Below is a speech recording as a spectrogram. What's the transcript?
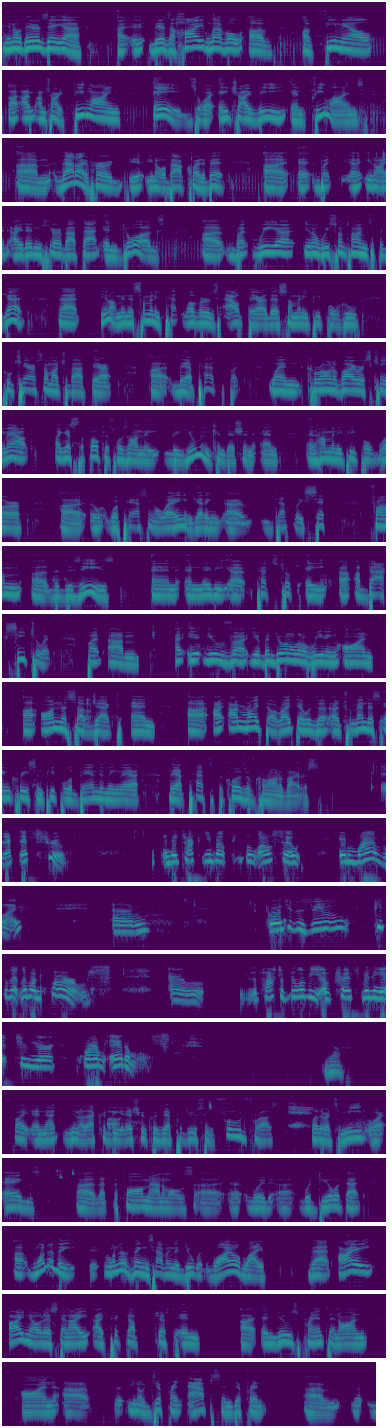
You know, there's a uh, uh, there's a high level of of female. Uh, I'm, I'm sorry, feline AIDS or HIV in felines. Um, that I've heard, you know, about quite a bit. Uh, uh, but uh, you know, I, I, didn't hear about that in dogs. Uh, but we, uh, you know, we sometimes forget that. You know, I mean, there's so many pet lovers out there. There's so many people who who care so much about their their pets. But when coronavirus came out, I guess the focus was on the, the human condition and, and how many people were uh, were passing away and getting uh, deathly sick from uh, the disease, and and maybe uh, pets took a a back seat to it. But um, you've uh, you've been doing a little reading on uh, on the subject, and I, am right though, right? There was a, a, tremendous increase in people abandoning their their pets because of coronavirus. That that's true, and they're talking about people also in wildlife um, going to the zoo, people that live on farms, um, the possibility of transmitting it to your farm animals. Yeah. Right, and that you know that could be an issue because they're producing food for us, whether it's meat or eggs. Uh, that the farm animals uh, uh, would uh, would deal with that. Uh, one of the one of the things having to do with wildlife that I I noticed and I, I picked up just in uh, in newsprint and on on uh, you know different apps and different um,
